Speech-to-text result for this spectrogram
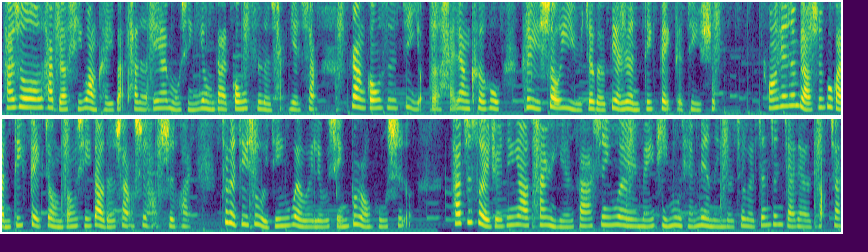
他说他比较希望可以把他的 AI 模型用在公司的产业上，让公司既有的海量客户可以受益于这个辨认 Deepfake 的技术。王先生表示，不管 Deepfake 这种东西道德上是好是坏，这个技术已经蔚为流行，不容忽视了。他之所以决定要参与研发，是因为媒体目前面临的这个真真假假的挑战，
